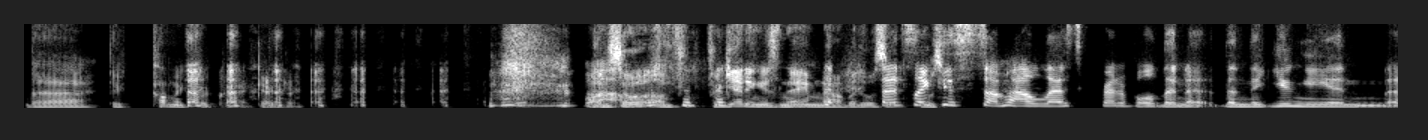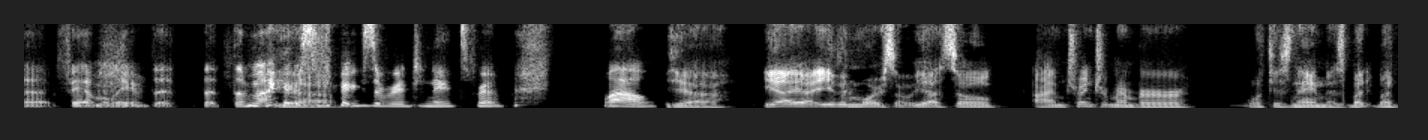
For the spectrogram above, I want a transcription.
the the comic book character. wow. I'm so I'm forgetting his name now, but it was that's like was, somehow less credible than a, than the Jungian uh, family that that the Myers Briggs yeah. originates from. Wow. Yeah, yeah, yeah. Even more so. Yeah. So I'm trying to remember what his name is, but but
